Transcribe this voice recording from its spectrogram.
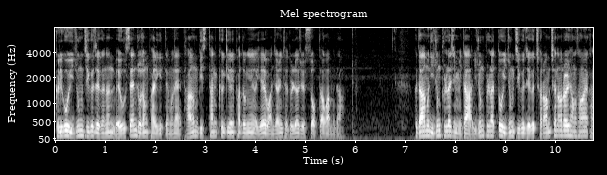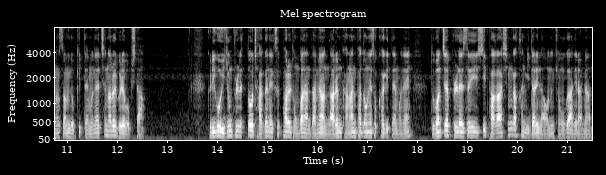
그리고 이중 지그재그는 매우 센 조정파이기 때문에 다음 비슷한 크기의 파동에 의해 완전히 되돌려질 수 없다고 합니다. 그 다음은 이중 플랫입니다. 이중 플랫도 이중 지그재그처럼 채널을 형성할 가능성이 높기 때문에 채널을 그려봅시다. 그리고 이중 플랫도 작은 X파를 동반한다면 나름 강한 파동에 속하기 때문에 두 번째 플랫의 C파가 심각한 미달이 나오는 경우가 아니라면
